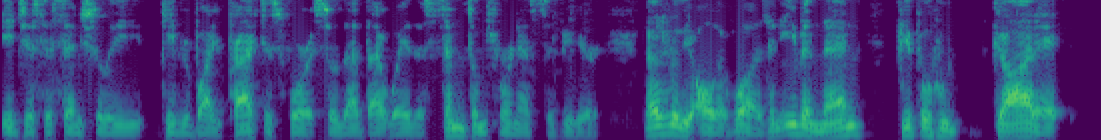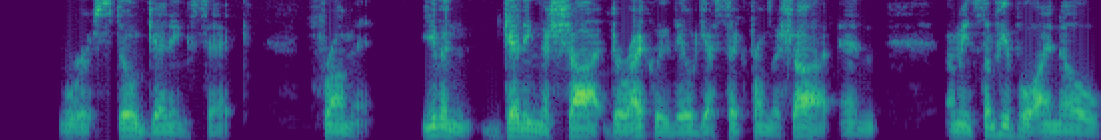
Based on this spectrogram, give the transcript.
It just essentially gave your body practice for it so that that way the symptoms weren't as severe. That was really all it was. And even then, people who got it were still getting sick from it. Even getting the shot directly, they would get sick from the shot. And I mean, some people I know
